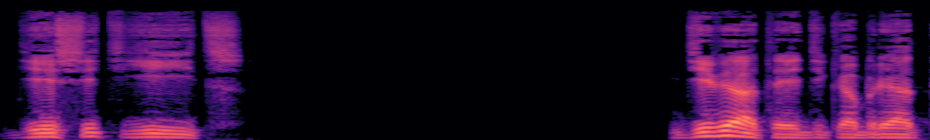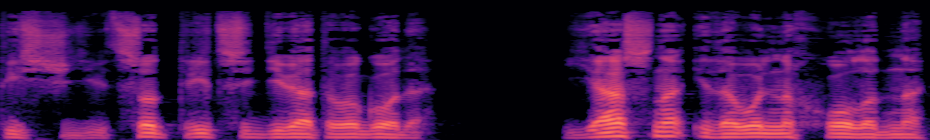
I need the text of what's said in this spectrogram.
10 яиц. 9 декабря 1939 года. Ясно и довольно холодно.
